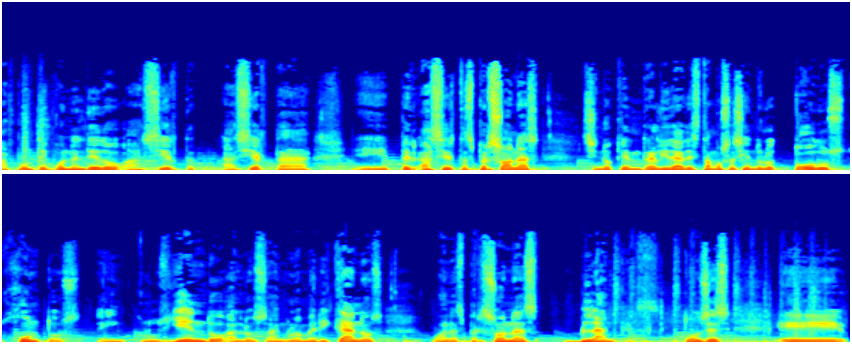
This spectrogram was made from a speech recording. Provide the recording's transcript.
apunten con el dedo a cierta a cierta eh, a ciertas personas sino que en realidad estamos haciéndolo todos juntos incluyendo a los angloamericanos o a las personas blancas. Entonces eh,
